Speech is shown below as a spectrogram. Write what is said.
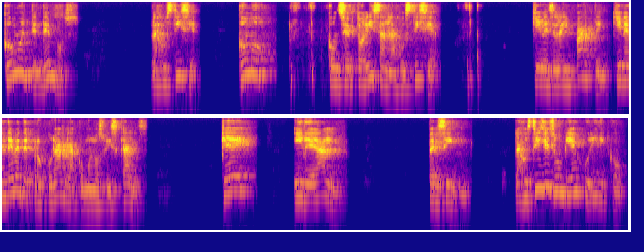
¿Cómo entendemos la justicia? ¿Cómo conceptualizan la justicia? Quienes la imparten, quienes deben de procurarla como los fiscales. ¿Qué ideal persiguen? La justicia es un bien jurídico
